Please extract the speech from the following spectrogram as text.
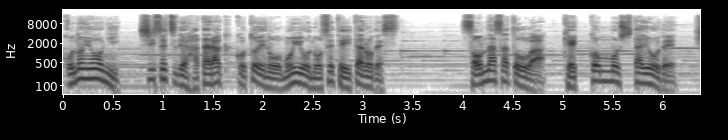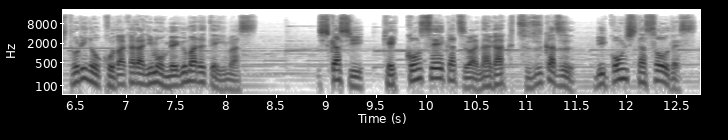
このように、施設で働くことへの思いを乗せていたのです。そんな佐藤は結婚もしたようで、一人の子宝にも恵まれています。しかし、結婚生活は長く続かず、離婚したそうです。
